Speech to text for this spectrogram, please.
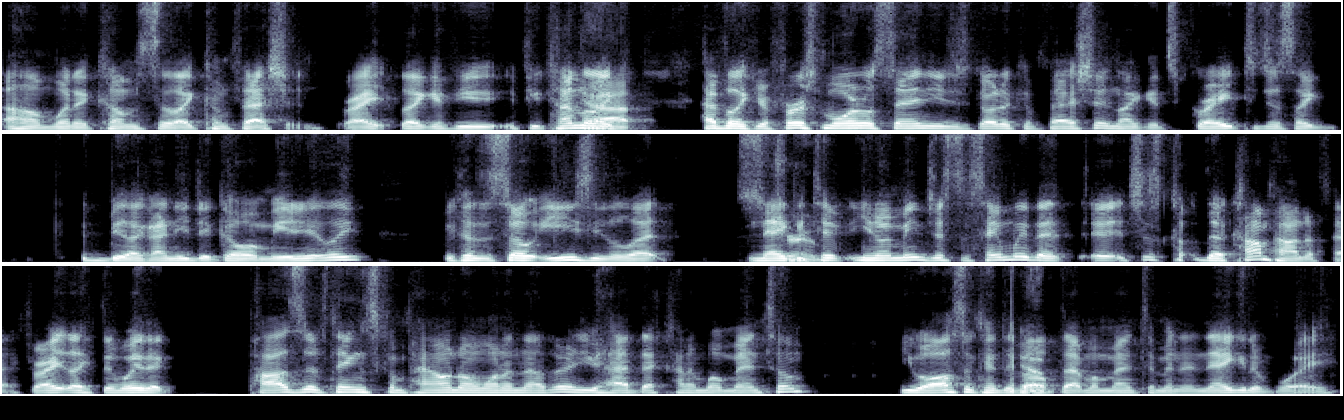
Um, when it comes to like confession, right? Like if you if you kind of like have like your first mortal sin, you just go to confession. Like it's great to just like be like, I need to go immediately because it's so easy to let It's true. negative, you know what I mean? Just the same way that it's just the compound effect, right? Like the way that positive things compound on one another and you have that kind of momentum, you also can develop that momentum in a negative way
